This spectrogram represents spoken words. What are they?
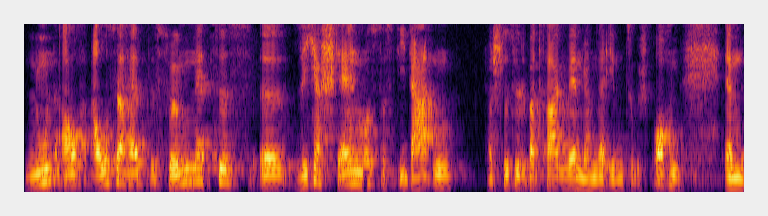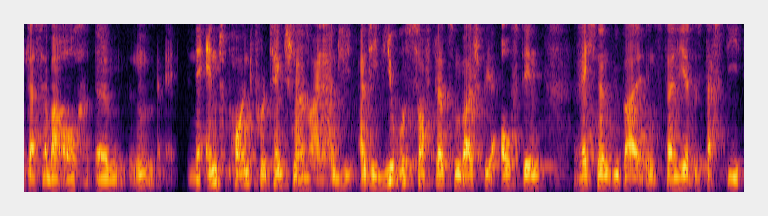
nun auch außerhalb des Firmennetzes äh, sicherstellen muss, dass die Daten verschlüsselt übertragen werden. Wir haben da eben zu gesprochen, ähm, dass aber auch ähm, eine Endpoint Protection, also eine Antivirus-Software zum Beispiel auf den Rechnern überall installiert ist, dass die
